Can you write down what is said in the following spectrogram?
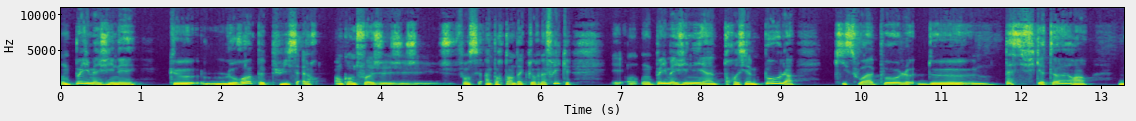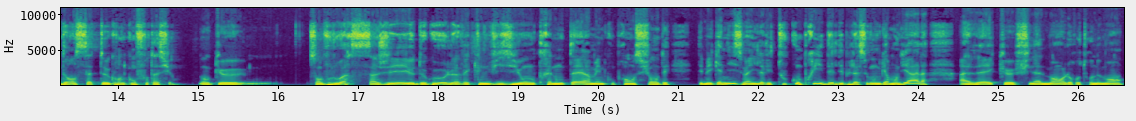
on peut imaginer que l'Europe puisse, alors encore une fois, je, je, je pense c'est important d'inclure l'Afrique, et on, peut imaginer un troisième pôle qui soit un pôle de pacificateur dans cette grande confrontation. Donc euh, sans vouloir singer De Gaulle avec une vision très long terme et une compréhension des, mécanismes. Hein. Il avait tout compris dès le début de la Seconde Guerre mondiale, avec euh, finalement le retournement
